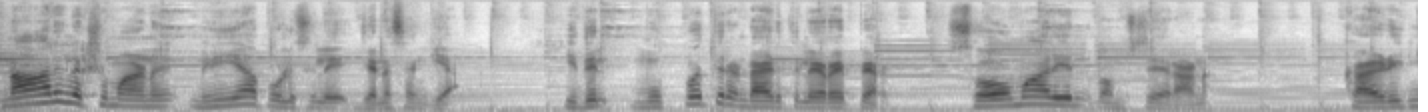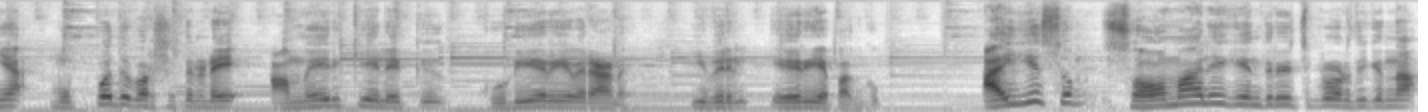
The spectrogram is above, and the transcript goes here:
നാല് ലക്ഷമാണ് മിനിയാപോളിസിലെ ജനസംഖ്യ. ഇതിൽ മുപ്പത്തിരണ്ടായിരത്തിലേറെ പേർ സോമാലിയൻ വംശജരാണ്. കഴിഞ്ഞ മുപ്പത് വർഷത്തിനിടെ അമേരിക്കയിലേക്ക് കുടിയേറിയവരാണ് ഇവരിൽ ഏറിയ പങ്കും. ഐ എസും സോമാലി കേന്ദ്രീകരിച്ച് പ്രവർത്തിക്കുന്ന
